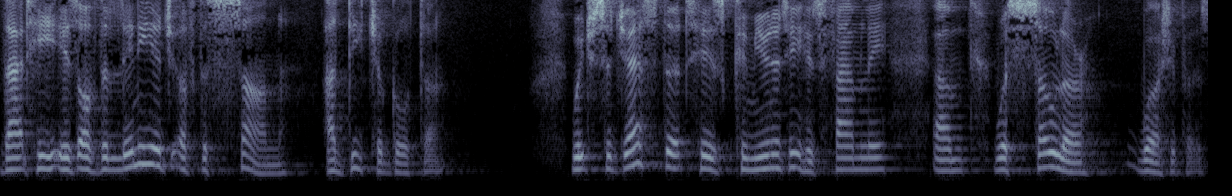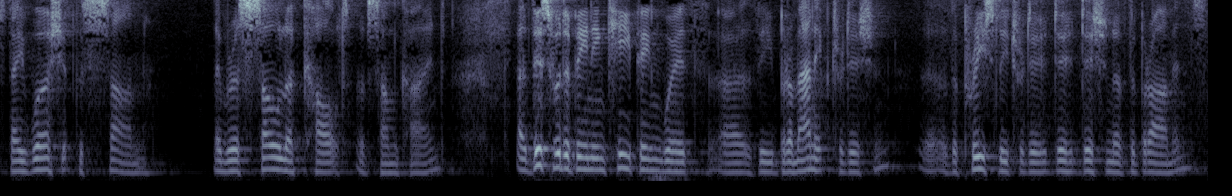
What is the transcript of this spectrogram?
that he is of the lineage of the sun, Aditya Gota, which suggests that his community, his family, um, were solar worshippers. They worshipped the sun. They were a solar cult of some kind. Uh, this would have been in keeping with uh, the Brahmanic tradition, uh, the priestly tradition of the Brahmins,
